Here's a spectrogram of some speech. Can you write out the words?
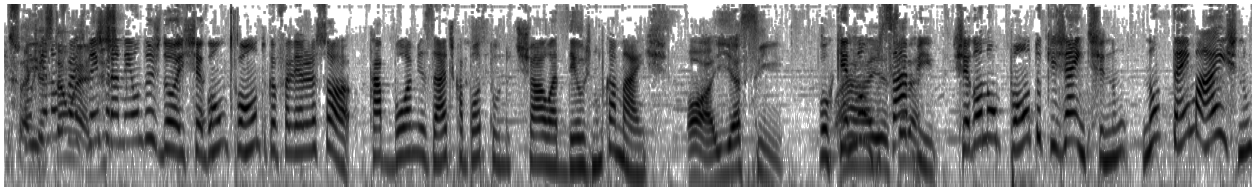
Isso aí. Porque não faz é, bem dis- pra nenhum dos dois. Chegou um ponto que eu falei, olha só, acabou a amizade, acabou tudo. Tchau, adeus, nunca mais. Ó, e assim, Porque Ah, não, sabe, chegou num ponto que, gente, não, não tem mais, não,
